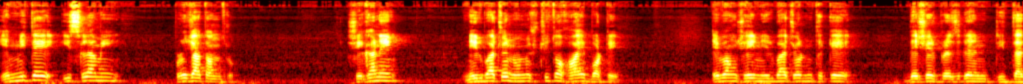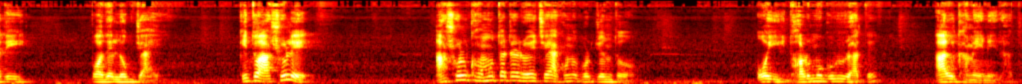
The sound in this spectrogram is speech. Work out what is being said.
এমনিতে ইসলামী প্রজাতন্ত্র। সেখানে নির্বাচন অনুষ্ঠিত হয় বটে এবং সেই নির্বাচন থেকে দেশের প্রেসিডেন্ট ইত্যাদি পদে লোক যায়। কিন্তু আসলে আসল ক্ষমতাটা রয়েছে এখনও পর্যন্ত ওই ধর্মগুরুর হাতে আল খামেনির হাতে।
